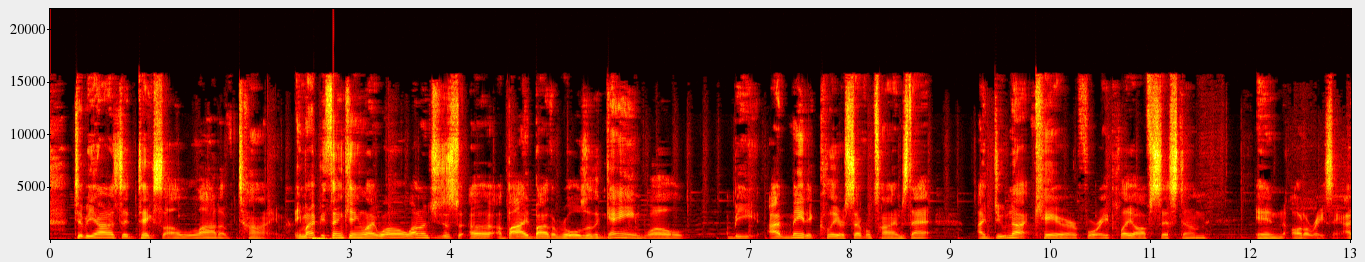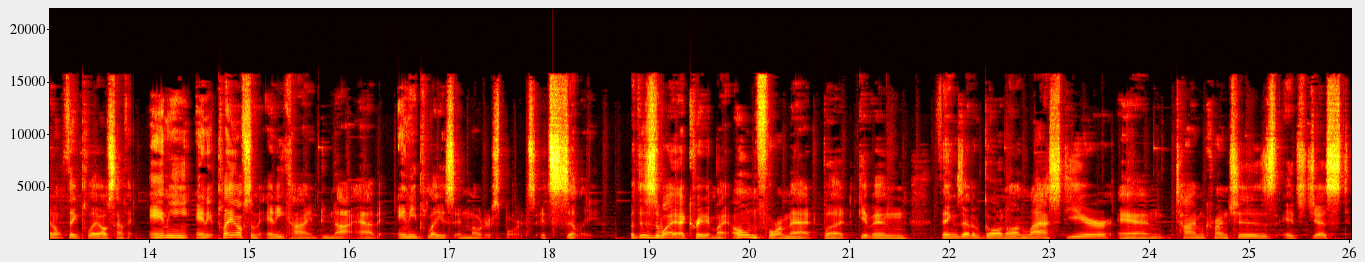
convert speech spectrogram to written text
to be honest, it takes a lot of time. You might be thinking like, well, why don't you just uh, abide by the rules of the game? Well, be I've made it clear several times that I do not care for a playoff system in auto racing. I don't think playoffs have any any playoffs of any kind do not have any place in motorsports. It's silly. But this is why I created my own format, but given things that have gone on last year and time crunches, it's just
